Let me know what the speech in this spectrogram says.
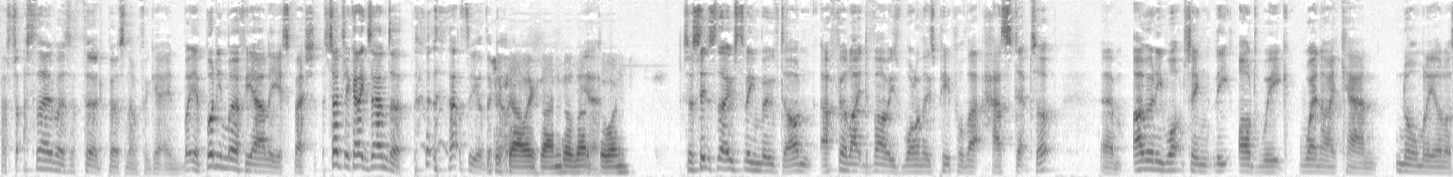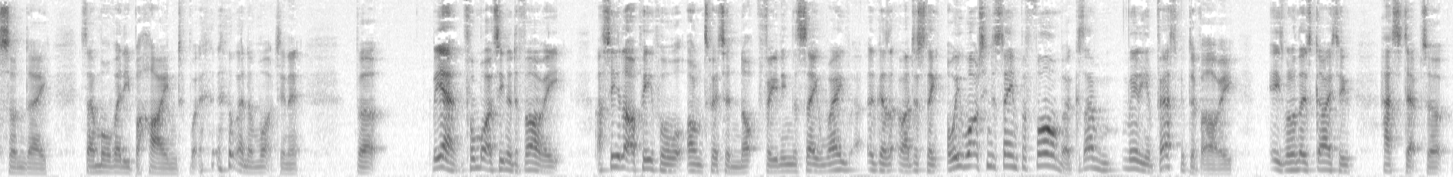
I thought there was a third person I'm forgetting, but yeah, Buddy Murphy, Ali, especially Cedric Alexander. that's the other guy. Cedric guy. Alexander, that's yeah. the one. So since those three moved on, I feel like is one of those people that has stepped up. Um, I'm only watching the odd week when I can, normally on a Sunday, so I'm already behind when I'm watching it. But but yeah, from what I've seen of Daivari, I see a lot of people on Twitter not feeling the same way because I just think, are we watching the same performer? Because I'm really impressed with Daivari. He's one of those guys who has stepped up,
